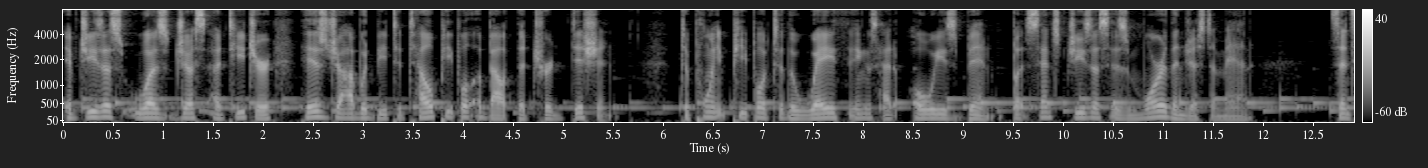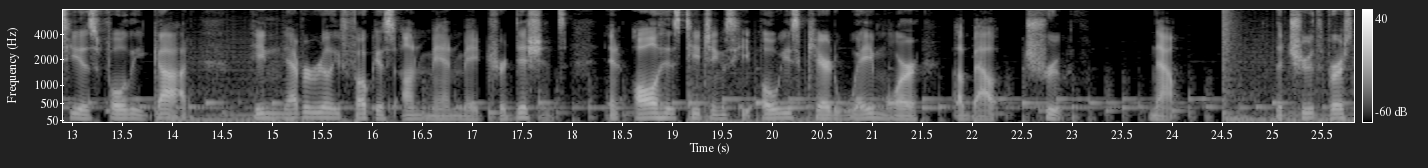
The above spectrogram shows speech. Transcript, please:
If Jesus was just a teacher, his job would be to tell people about the tradition, to point people to the way things had always been. But since Jesus is more than just a man, since he is fully God, he never really focused on man made traditions. In all his teachings, he always cared way more about truth. Now, the truth versus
